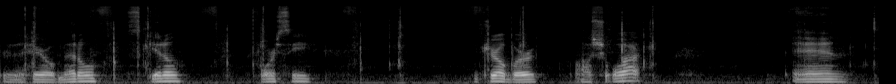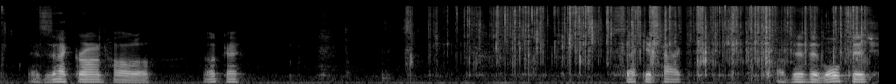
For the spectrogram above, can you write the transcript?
There's a Hero Metal, Skittle, Forcey, Drillberg, Oshawott, and a Zekrom Holo. Okay. Second pack a vivid voltage.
